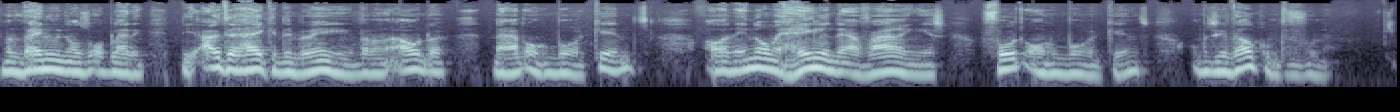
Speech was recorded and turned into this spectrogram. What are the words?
wat wij noemen in onze opleiding, die uitreikende beweging van een ouder naar het ongeboren kind, al een enorme helende ervaring is voor het ongeboren kind om zich welkom te voelen. Ik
